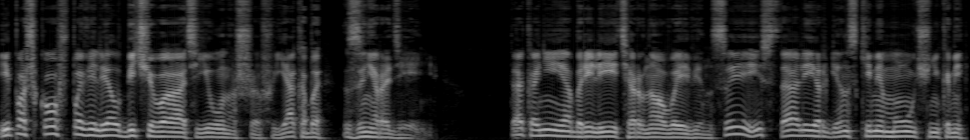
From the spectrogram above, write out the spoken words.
И Пашков повелел бичевать юношев, якобы за нерадение. Так они и обрели терновые венцы и стали иргенскими мучениками,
